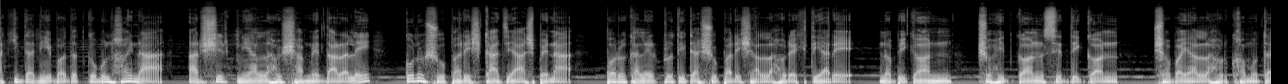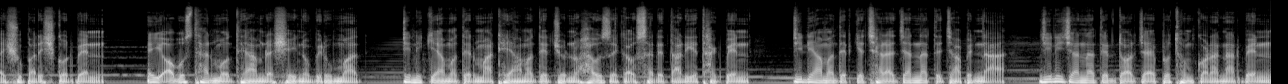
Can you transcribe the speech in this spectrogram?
আকিদা নিয়ে ইবাদত কবুল হয় না, আর শির্ক নিয়ে আল্লাহর সামনে দাঁড়ালে কোনো সুপারিশ কাজে আসবে না। পরকালের প্রতিটা সুপারিশ আল্লাহর এখতিয়ারে। নবীগণ, শহীদগণ, সিদ্দিকগণ, সবাই আল্লাহর ক্ষমতায় সুপারিশ করবেন। এই অবস্থার মধ্যে আমরা সেই নবীর উম্মাদ যিনি কি আমাদের মাঠে আমাদের জন্য হাউজে কাউসারে দাঁড়িয়ে থাকবেন। যিনি আমাদেরকে ছাড়া জান্নাতে যাবেন না, যিনি জান্নাতের দরজায় প্রথম করা নাড়বেন,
